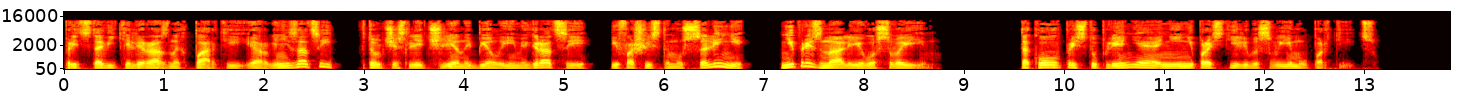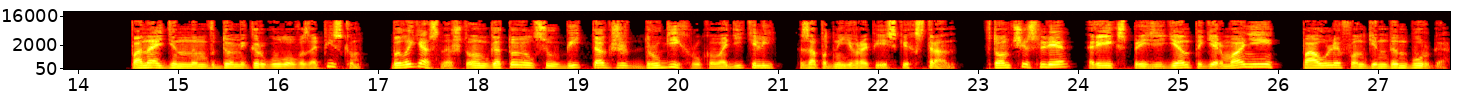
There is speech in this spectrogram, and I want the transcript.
представители разных партий и организаций, в том числе члены белой эмиграции и фашисты Муссолини, не признали его своим. Такого преступления они не простили бы своему партийцу. По найденным в доме Горгулова запискам было ясно, что он готовился убить также других руководителей западноевропейских стран, в том числе рейхс-президента Германии Пауля фон Гинденбурга.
